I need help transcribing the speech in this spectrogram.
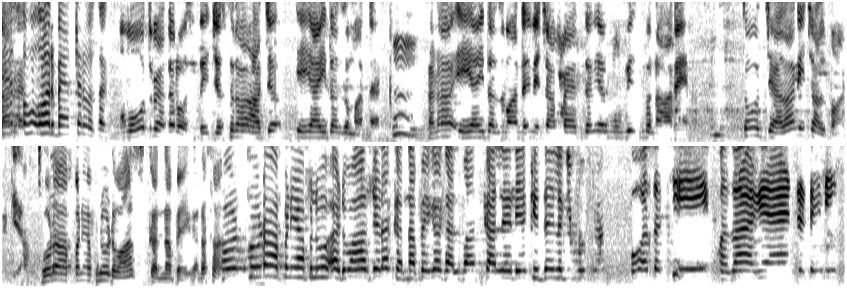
ਗੱਲ ਹੋਰ ਬਿਹਤਰ ਹੋ ਸਕਦਾ। ਬਹੁਤ ਬਿਹਤਰ ਹੋ ਸਕਦੀ। ਜਿਸ ਤਰ੍ਹਾਂ ਅੱਜ AI ਦਾ ਜ਼ਮਾਨਾ ਹੈ ਹਨਾ? AI ਦਾ ਜ਼ਮਾਨੇ ਵਿੱਚ ਆਪਾਂ ਇਦਾਂ ਦੀਆਂ ਮੂਵੀਜ਼ ਬਣਾ ਰਹੇ ਹਾਂ ਤਾਂ ਉਹ ਜ਼ਿਆਦਾ ਨਹੀਂ ਚੱਲ ਪਾਣਗੀਆਂ। ਥੋੜਾ ਆਪਣੇ ਆਪ ਨੂੰ ਐਡਵਾਂਸ ਕਰਨਾ ਪਏਗਾ ਨਾ ਸਾਨੂੰ। ਥੋੜਾ ਆਪਣੇ ਆਪ ਨੂੰ ਐਡਵਾਂਸ ਜਿਹੜਾ ਕਰਨਾ ਪਏਗਾ ਗੱਲਬਾਤ ਕਰ ਲੈਣੀ ਹੈ। ਕਿੱਦਾਂ ਦੀ ਲੱਗੀ ਮੂਵੀ ਬਹੁਤ ਅੱਛੀ ਮਜ਼ਾ ਆ ਗਿਆ ਐਂਟਰਟੇਨਿੰਗ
